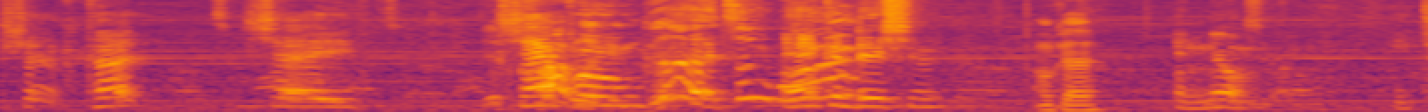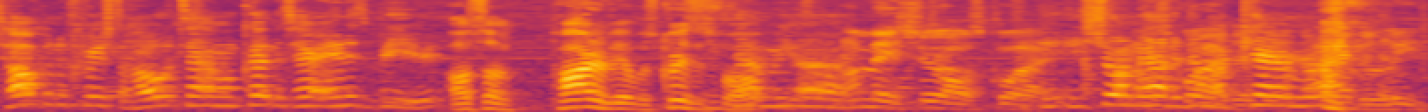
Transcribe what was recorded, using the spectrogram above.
Sh- Cut, shave, shampoo, Good too, and condition. Okay. And no, he talking to Chris the whole time I'm cutting his hair and his beard. Also, part of it was Chris's fault. me, uh, I made sure I was quiet. he, he showed me how to do my camera I had to leave.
